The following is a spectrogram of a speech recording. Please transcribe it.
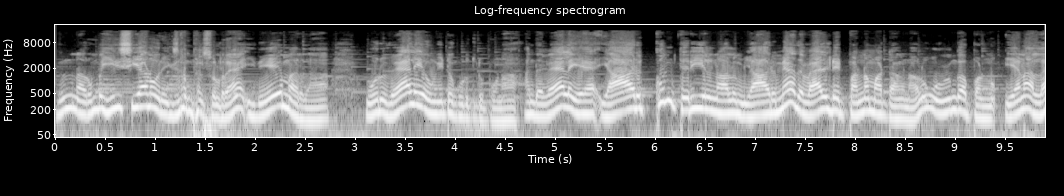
நான் ரொம்ப ஈஸியான ஒரு எக்ஸாம்பிள் சொல்கிறேன் இதே மாதிரி தான் ஒரு வேலையை உங்ககிட்ட கொடுத்துட்டு போனால் அந்த வேலையை யாருக்கும் தெரியலனாலும் யாருமே அதை வேலிடேட் பண்ண மாட்டாங்கனாலும் ஒழுங்காக பண்ணும். ஏன்னால்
